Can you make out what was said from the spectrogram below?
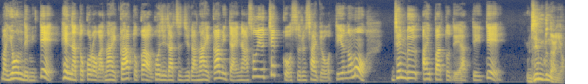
まあ、読んでみて、変なところがないかとか、誤字脱字がないかみたいな、そういうチェックをする作業っていうのも、全部 iPad でやっていて、全部なんや。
